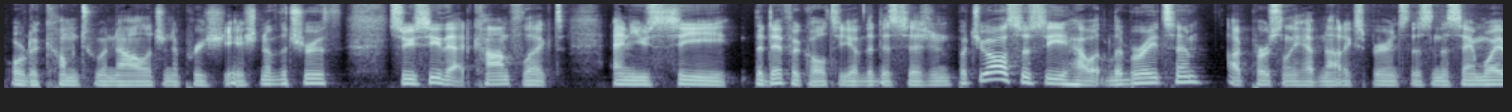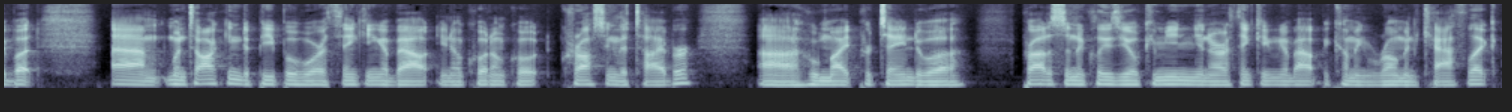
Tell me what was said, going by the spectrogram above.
or to come to a knowledge and appreciation of the truth. So you see that conflict and you see the difficulty of the decision but you also see how it liberates him. I personally have not experienced this in the same way but um, when talking to people who are thinking about you know quote unquote crossing the tiber uh, who might pertain to a protestant ecclesial communion are thinking about becoming roman catholic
